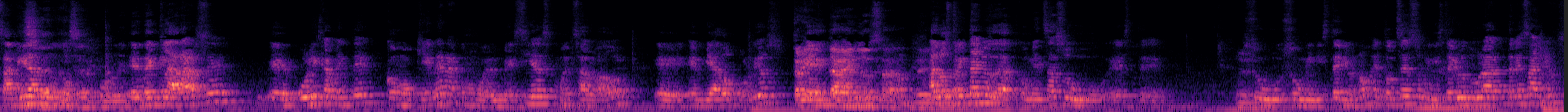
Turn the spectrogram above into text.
salir al mundo, eh, declararse eh, públicamente como quien era, como el Mesías, como el Salvador, eh, enviado por Dios. 30 años. A, a, los 30 años de edad comienza su, este, su, su, ministerio, ¿no? Entonces su ministerio dura 3 años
